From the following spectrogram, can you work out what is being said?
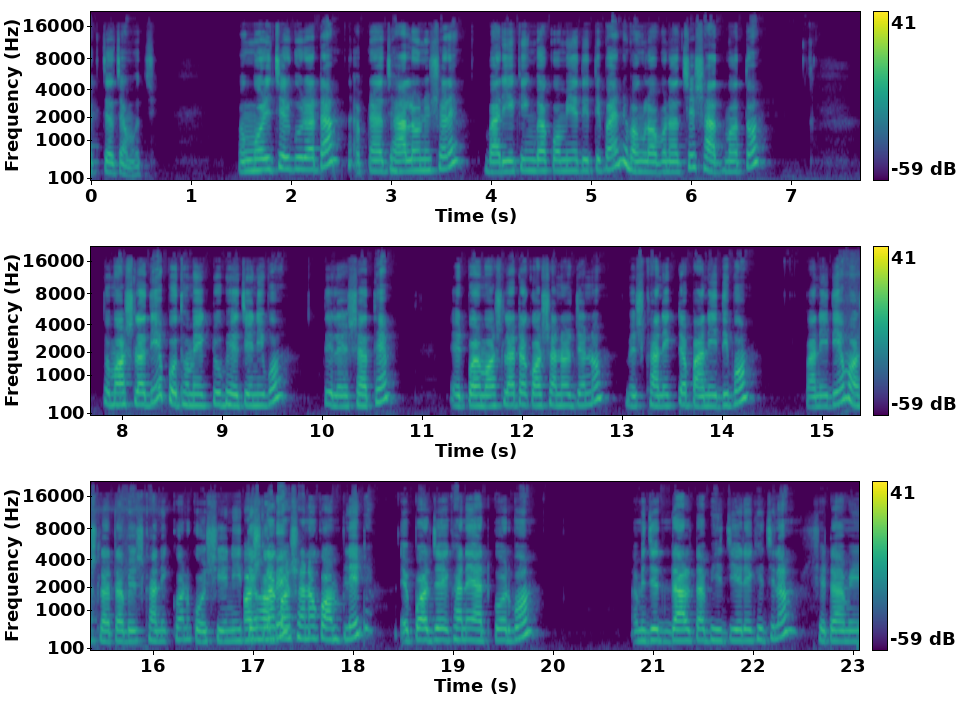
এক চা চামচ। এবং মরিচের গুঁড়োটা আপনার ঝাল অনুসারে বাড়িয়ে কিংবা কমিয়ে দিতে পারেন এবং লবণ আছে স্বাদ মতো। তো মশলা দিয়ে প্রথমে একটু ভেজে নিব তেলের সাথে। এরপর মশলাটা কষানোর জন্য বেশ খানিকটা পানি দিব। পানি দিয়ে মশলাটা বেশ খানিকক্ষণ কষিয়ে নিতে হবে। কষানো কমপ্লিট এরপর যে এখানে অ্যাড করব। আমি যে ডালটা ভিজিয়ে রেখেছিলাম সেটা আমি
